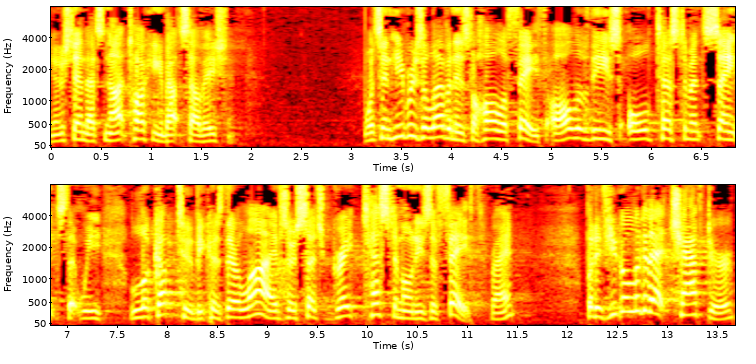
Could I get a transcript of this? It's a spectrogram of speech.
You understand? That's not talking about salvation. What's in Hebrews 11 is the hall of faith. All of these Old Testament saints that we look up to because their lives are such great testimonies of faith, right? But if you go look at that chapter,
